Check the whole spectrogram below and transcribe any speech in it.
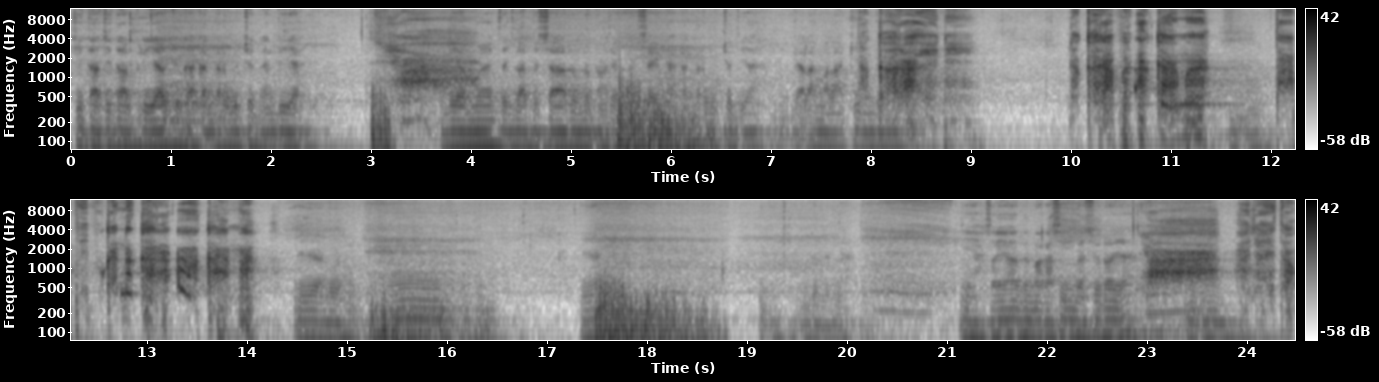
Cita-cita beliau juga akan terwujud nanti ya. Beliau cita besar untuk bangsa Indonesia ini akan terwujud ya. Nggak lama lagi. negara ini negara beragama tapi bukan negara agama Iya. Hmm. Alhamdulillah. Iya, saya terima kasih Mbak Suro ya. hanya itu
